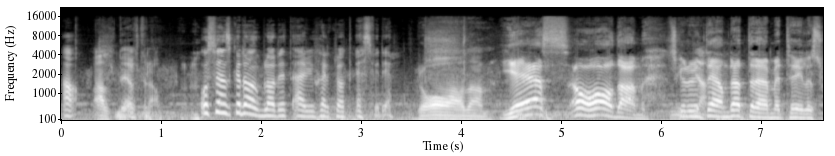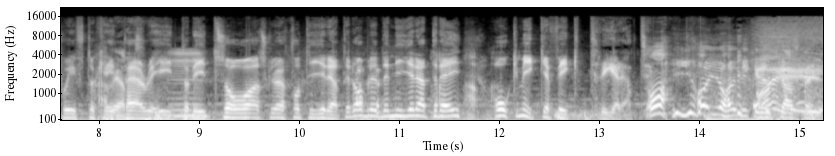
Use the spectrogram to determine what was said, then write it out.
Ja. Alltid efternamn. Och Svenska Dagbladet är ju självklart SvD. Bra Adam. Yes! Ja Adam, skulle du inte ändrat det där med Taylor Swift och Katy. Perry hit och dit så skulle jag få 10 rätt. Idag blev det 9 rätt till dig och Micke fick 3 rätt. Oj, oj, oj, vilken utklassning!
